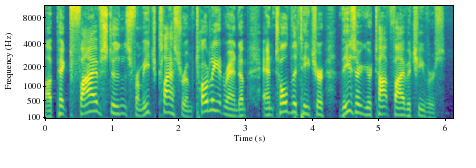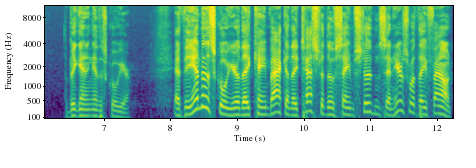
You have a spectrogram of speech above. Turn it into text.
Uh, picked five students from each classroom, totally at random, and told the teacher, These are your top five achievers, the beginning of the school year. At the end of the school year, they came back and they tested those same students, and here's what they found:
